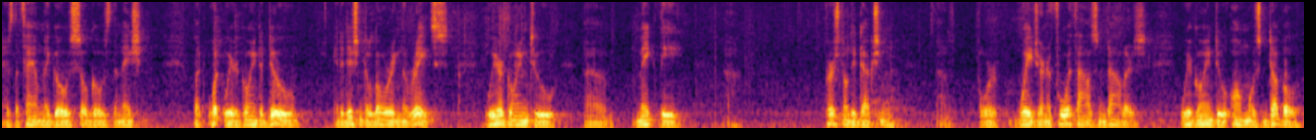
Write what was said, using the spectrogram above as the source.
As the family goes, so goes the nation. But what we're going to do, in addition to lowering the rates, we are going to uh, make the personal deduction uh, for wage earner $4,000. We're going to almost double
